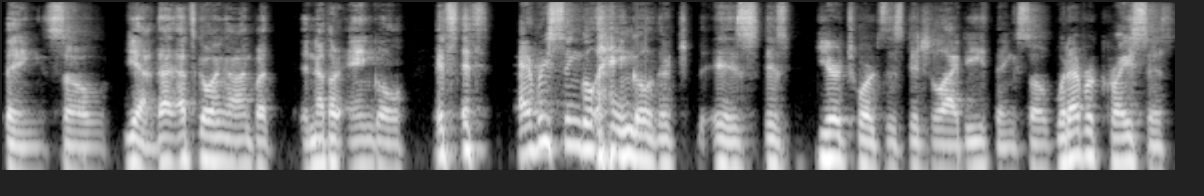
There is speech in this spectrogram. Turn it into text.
thing. So yeah, that, that's going on. But another angle, it's it's every single angle that is is geared towards this digital ID thing. So whatever crisis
